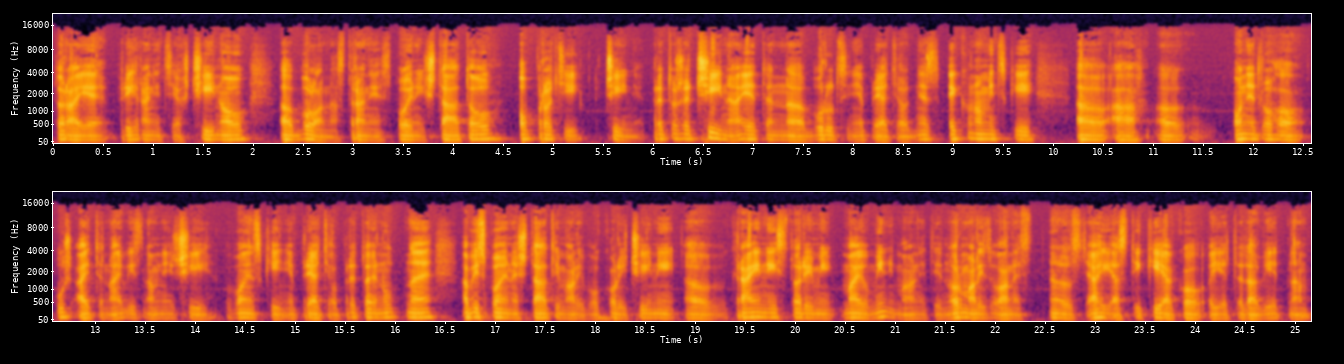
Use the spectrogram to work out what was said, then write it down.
ktorá je pri hraniciach s Čínou, e, bola na strane Spojených štátov oproti Číne. Pretože Čína je ten e, budúci nepriateľ dnes ekonomicky a onedlho už aj ten najvýznamnejší vojenský nepriateľ. Preto je nutné, aby Spojené štáty mali v okolí Číny e, krajiny, s ktorými majú minimálne tie normalizované e, vzťahy a styky, ako je teda Vietnam.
